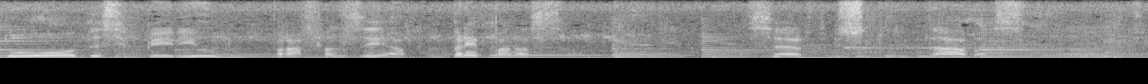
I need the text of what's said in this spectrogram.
todo esse período para fazer a preparação, tá certo? Estudar bastante,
